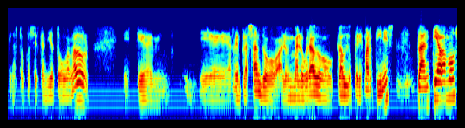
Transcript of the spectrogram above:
que nos tocó ser candidato a gobernador, este, eh, reemplazando a lo malogrado Claudio Pérez Martínez, planteábamos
